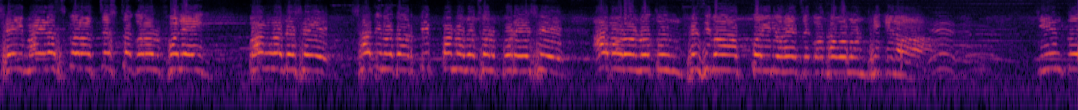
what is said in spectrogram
সেই মাইনাস করার চেষ্টা করার ফলেই বাংলাদেশে স্বাধীনতার তিপ্পান্ন বছর পরে এসে আবারও নতুন ফেসিবাদ তৈরি হয়েছে, কথা বলুন ঠিক না কিন্তু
